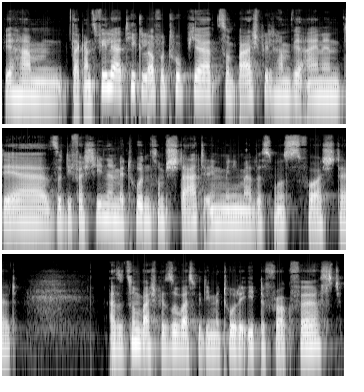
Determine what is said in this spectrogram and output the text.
Wir haben da ganz viele Artikel auf Utopia. Zum Beispiel haben wir einen, der so die verschiedenen Methoden zum Start in Minimalismus vorstellt. Also zum Beispiel sowas wie die Methode Eat the Frog First,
